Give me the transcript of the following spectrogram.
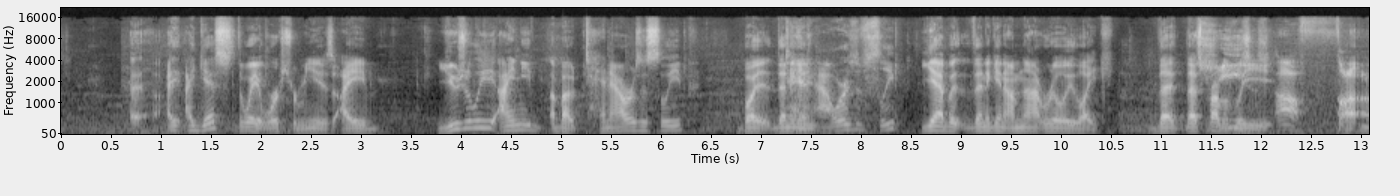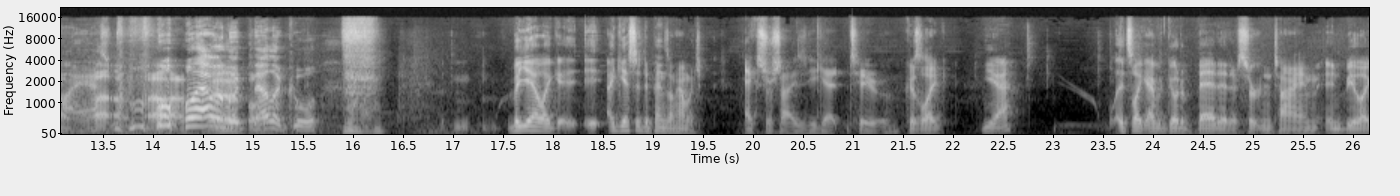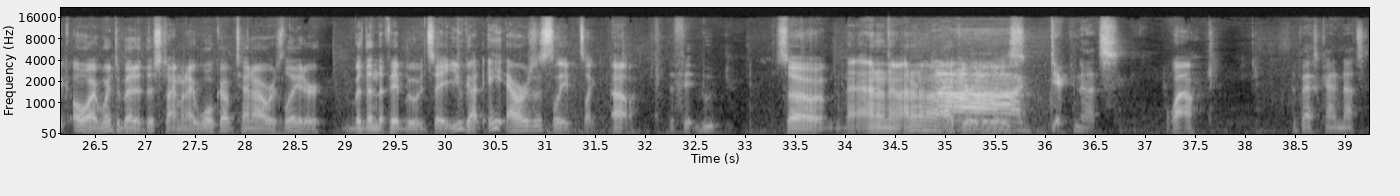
I, I guess the way it works for me is I usually I need about 10 hours of sleep but then Ten again hours of sleep. yeah but then again I'm not really like that that's probably Jesus. Oh fuck Uh-oh, my ass. uh-oh, uh-oh, that would oh, look that look cool. but yeah like it- I guess it depends on how much exercise you get too cuz like Yeah. it's like I would go to bed at a certain time and be like, "Oh, I went to bed at this time and I woke up 10 hours later." But then the Fitbit would say, "You got 8 hours of sleep." It's like, "Oh." The Fitbit. So, I I don't know. I don't know how Ah, accurate it is. dick nuts. Wow. The best kind of nuts.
